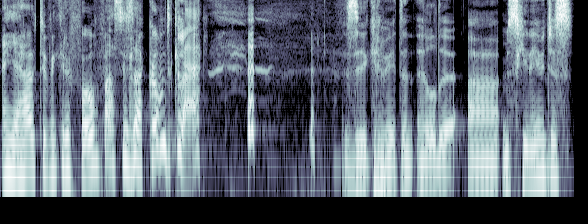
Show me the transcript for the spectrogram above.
En je houdt de microfoon vast, dus dat komt klaar. Zeker weten, Hilde. Uh, misschien eventjes,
